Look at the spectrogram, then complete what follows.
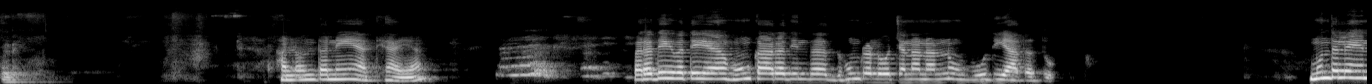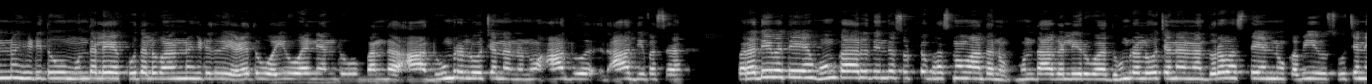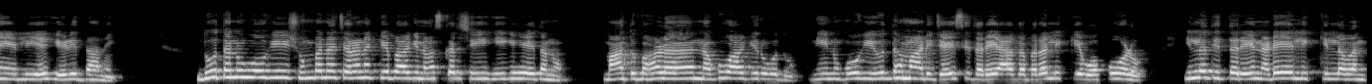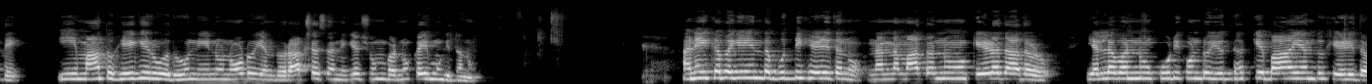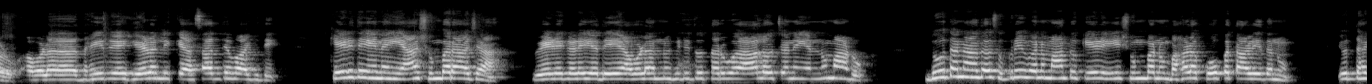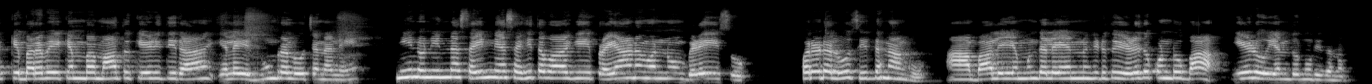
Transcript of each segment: ಸರಿ. ಹನ್ನೊಂದನೇ ಅಧ್ಯಾಯ. ಪರದೇವತೆಯ ಹೂಂಕಾರದಿಂದ ಧೂಮ್ರಲೋಚನನನ್ನು ಬೂದಿಯಾದದ್ದು. ಮುಂದಲೆಯನ್ನು ಹಿಡಿದು ಮುಂದಲೆಯ ಕೂದಲುಗಳನ್ನು ಹಿಡಿದು ಎಳೆದು ಒಯ್ಯುವನೆಂದು ಬಂದ ಆ ಧೂಮ್ರಲೋಚನನನ್ನು ಆ ಆ ದಿವಸ ಪರದೇವತೆಯ ಹೂಂಕಾರದಿಂದ ಸುಟ್ಟು ಭಸ್ಮವಾದನು. ಮುಂದಾಗಲಿರುವ ಧೂಮ್ರಲೋಚನನ ದುರವಸ್ಥೆಯನ್ನು ಕವಿಯು ಸೂಚನೆಯಲ್ಲಿಯೇ ಹೇಳಿದ್ದಾನೆ. ದೂತನು ಹೋಗಿ ಶುಂಭನ ಚರಣಕ್ಕೆ ಬಾಗಿ ನಮಸ್ಕರಿಸಿ ಹೀಗೆ ಹೇಳಿದನು, ಮಾತು ಬಹಳ ನಗುವಾಗಿರುವುದು. ನೀನು ಹೋಗಿ ಯುದ್ಧ ಮಾಡಿ ಜಯಿಸಿದರೆ ಆಗ ಬರಲಿಕ್ಕೆ ಒಪ್ಪುವಳು. ಇಲ್ಲದಿದ್ದರೆ ನಡೆಯಲಿಕ್ಕಿಲ್ಲವಂತೆ. ಈ ಮಾತು ಹೇಗಿರುವುದು ನೀನು ನೋಡು ಎಂದು ರಾಕ್ಷಸನಿಗೆ ಶುಂಭನು ಕೈ ಮುಗಿದನು ಅನೇಕ ಬಗೆಯಿಂದ ಬುದ್ಧಿ ಹೇಳಿದನು, ನನ್ನ ಮಾತನ್ನು ಕೇಳದಾದಳು. ಎಲ್ಲವನ್ನೂ ಕೂಡಿಕೊಂಡು ಯುದ್ಧಕ್ಕೆ ಬಾ ಎಂದು ಹೇಳಿದಳು. ಅವಳ ಧೈರ್ಯ ಹೇಳಲಿಕ್ಕೆ ಅಸಾಧ್ಯವಾಗಿದೆ. ಕೇಳಿದೆಯೇನಯ್ಯ ಶುಂಭರಾಜ ವೇಳೆಗಳೆಯದೆ ಅವಳನ್ನು ಹಿಡಿದು ತರುವ ಆಲೋಚನೆಯನ್ನು ಮಾಡು. ದೂತನಾದ ಸುಗ್ರೀವನ ಮಾತು ಕೇಳಿ ಶುಂಭನು ಬಹಳ ಕೋಪ ತಾಳಿದನು ಯುದ್ಧಕ್ಕೆ ಬರಬೇಕೆಂಬ ಮಾತು ಕೇಳಿದಿರಾ, ಎಲೆ ಧೂಮ್ರಲೋಚನನೆ? ನೀನು ನಿನ್ನ ಸೈನ್ಯ ಸಹಿತವಾಗಿ ಪ್ರಯಾಣವನ್ನು ಬೆಳೆಯಿಸು, ಹೊರಡಲು ಸಿದ್ಧನಾಗು. ಆ ಬಾಲೆಯ ಮುಂದಲೆಯನ್ನು ಹಿಡಿದು ಎಳೆದುಕೊಂಡು ಬಾ, ಏಳು ಎಂದು ನುಡಿದನು.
